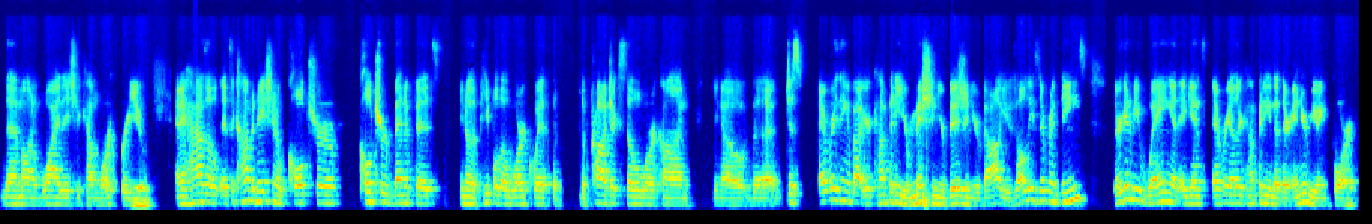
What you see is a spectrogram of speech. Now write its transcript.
them on why they should come work for you and it has a it's a combination of culture culture benefits you know the people they'll work with the, the projects they'll work on you know the just everything about your company your mission your vision your values all these different things they're going to be weighing it against every other company that they're interviewing for.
